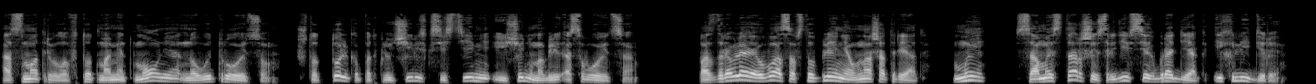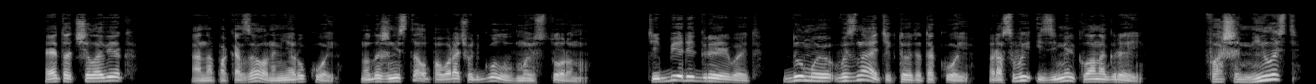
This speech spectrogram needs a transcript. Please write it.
Осматривала в тот момент молния новую троицу, что только подключились к системе и еще не могли освоиться. Поздравляю вас со вступлением в наш отряд. Мы Самый старший среди всех бродяг, их лидеры. Этот человек... Она показала на меня рукой, но даже не стала поворачивать голову в мою сторону. Тибери Грейвейт. Думаю, вы знаете, кто это такой, раз вы из земель клана Грей. Ваша милость?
